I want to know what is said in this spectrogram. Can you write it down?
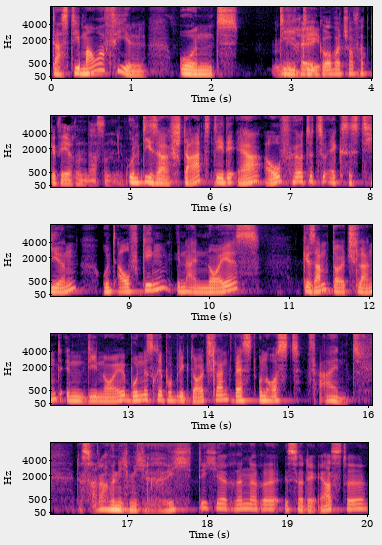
dass die Mauer fiel. Und die, Michael die, Gorbatschow hat gewähren lassen. und dieser Staat DDR aufhörte zu existieren und aufging in ein neues Gesamtdeutschland, in die neue Bundesrepublik Deutschland, West und Ost vereint. Das war doch, wenn ich mich richtig erinnere, ist ja der erste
